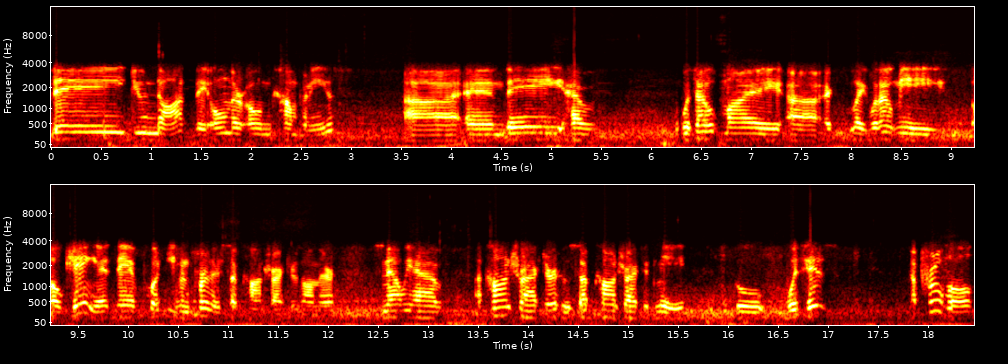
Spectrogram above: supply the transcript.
They do not. They own their own companies, uh, and they have, without my uh, like without me okaying it, they have put even further subcontractors on there. So now we have a contractor who subcontracted me, who with his approval,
